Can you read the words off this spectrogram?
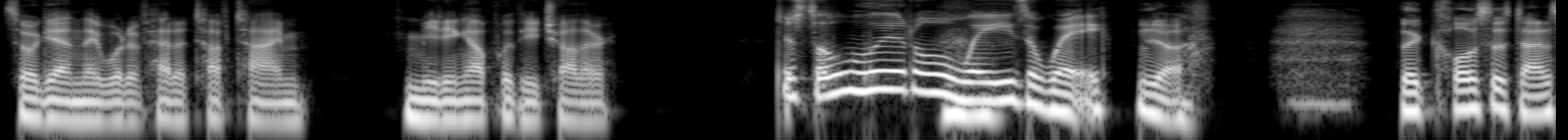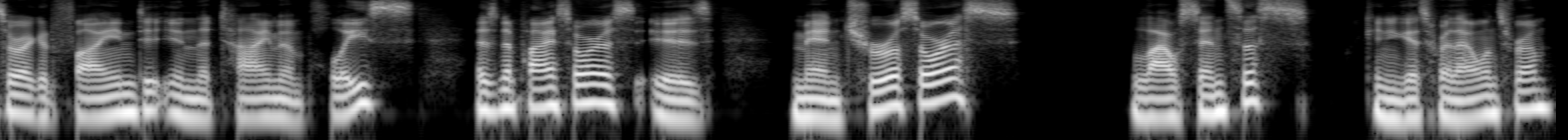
So again, they would have had a tough time meeting up with each other. Just a little ways away. Yeah. The closest dinosaur I could find in the time and place as Napaisaurus is Mandschurosaurus laosensis. Can you guess where that one's from?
